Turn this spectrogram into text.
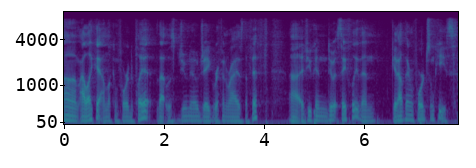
um, I like it. I'm looking forward to play it. That was Juno J. Griffin Rise the fifth. Uh, if you can do it safely, then get out there and forge some keys.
